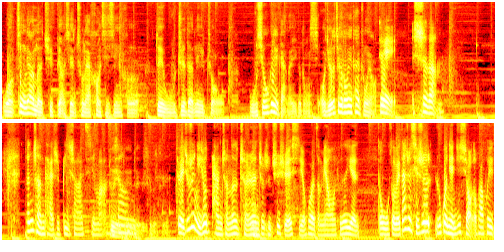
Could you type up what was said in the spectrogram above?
我尽量的去表现出来好奇心和对无知的那种无羞愧感的一个东西。我觉得这个东西太重要了。对，是的，真诚才是必杀技嘛。你对像对对，是的，是的。对，就是你就坦诚的承认，就是去学习或者怎么样，我觉得也都无所谓。但是其实如果年纪小的话，会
